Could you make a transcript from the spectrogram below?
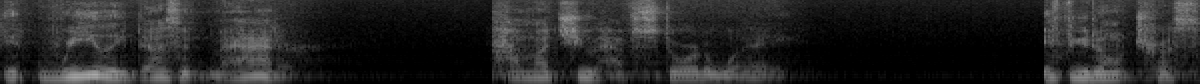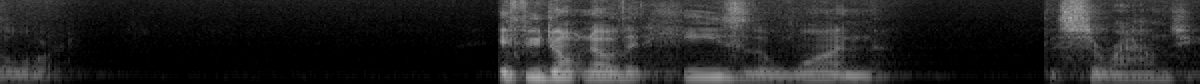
it really doesn't matter how much you have stored away if you don't trust the Lord. If you don't know that He's the one that surrounds you.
